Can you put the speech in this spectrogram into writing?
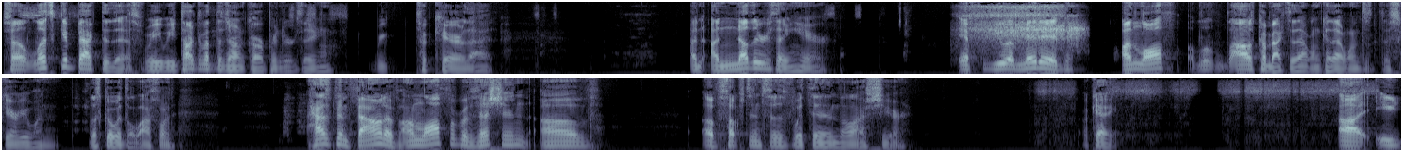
so let's get back to this. We we talked about the John Carpenter thing. We took care of that. An, another thing here. If you admitted unlawful, I'll come back to that one because that one's the scary one. Let's go with the last one. Has been found of unlawful possession of of substances within the last year. Okay. Uh, you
